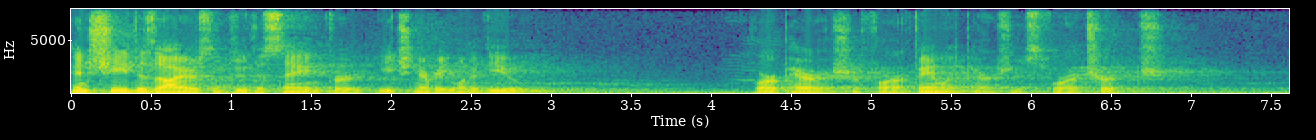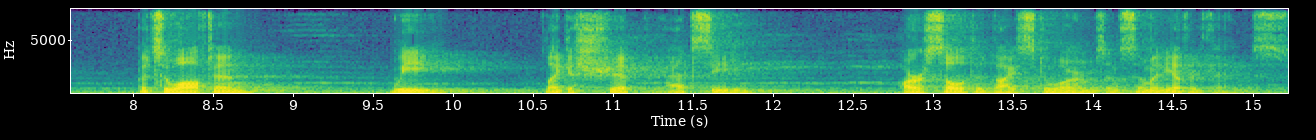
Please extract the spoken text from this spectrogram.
And she desires to do the same for each and every one of you, for our parish, or for our family parishes, for our church. But so often, we, like a ship at sea, are assaulted by storms and so many other things.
